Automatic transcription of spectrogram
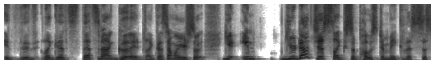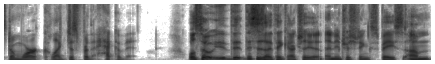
it's, it's like that's that's not good. Like that's not what you're so you in you're not just like supposed to make the system work like just for the heck of it. Well, so th- this is, I think, actually an, an interesting space. Um,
